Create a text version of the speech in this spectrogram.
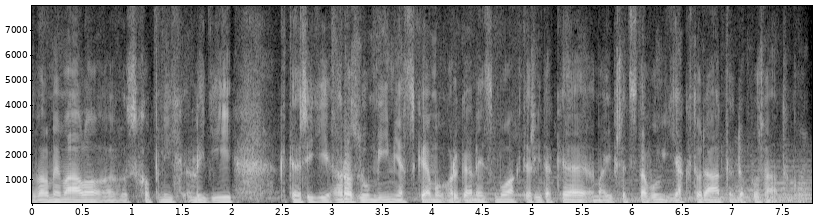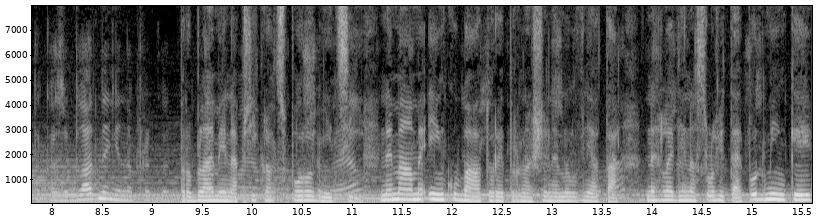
velmi málo eh, schopných lidí, kteří rozumí městskému organismu a kteří také mají představu, jak to dát do pořádku. Problémy, například s porodnicí. Nemáme inkubátory pro naše nemluvňata. Nehledě na složité podmínky,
